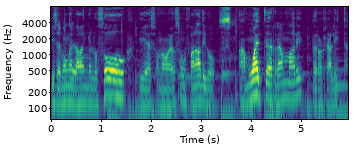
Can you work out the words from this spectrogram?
y se ponga la venda en los ojos y eso. No, yo soy un fanático a muerte del Real Madrid, pero realista.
